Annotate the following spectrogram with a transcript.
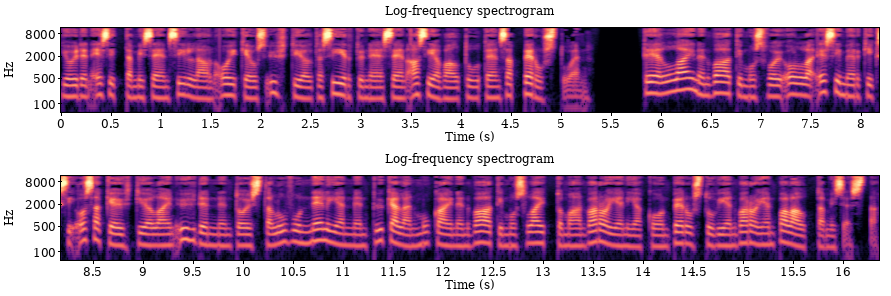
joiden esittämiseen sillä on oikeus yhtiöltä siirtyneeseen asiavaltuuteensa perustuen. Tällainen vaatimus voi olla esimerkiksi osakeyhtiölain 11. luvun 4. pykälän mukainen vaatimus laittomaan varojenjakoon perustuvien varojen palauttamisesta.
